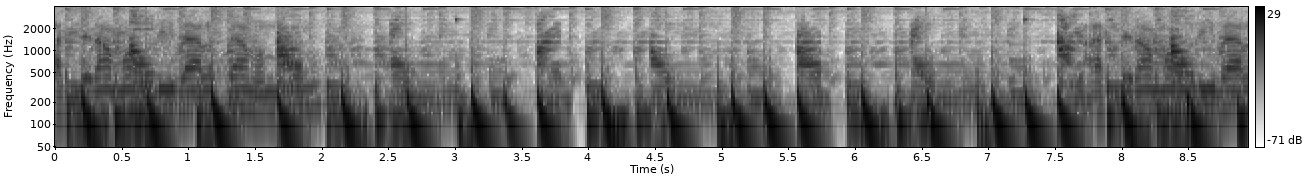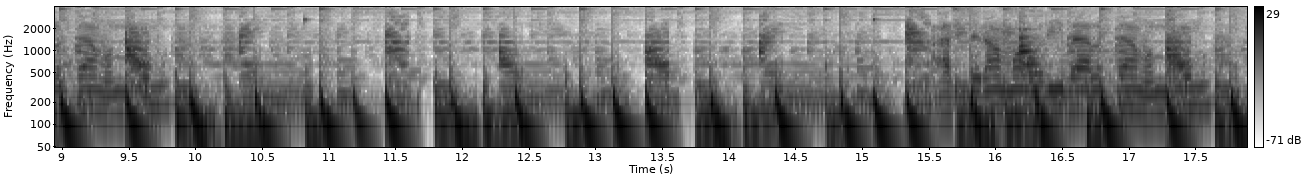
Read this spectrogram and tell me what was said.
I said I'm gonna leave Alabama, mama. I said I'm gonna leave Alabama, mama. I said I'm leave Alabama, mama.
